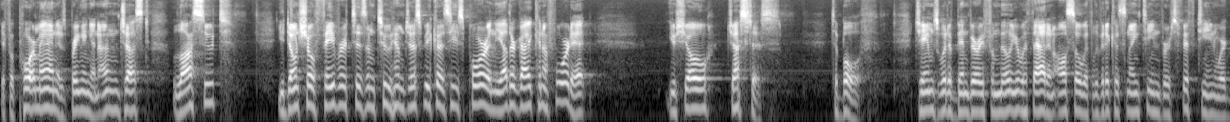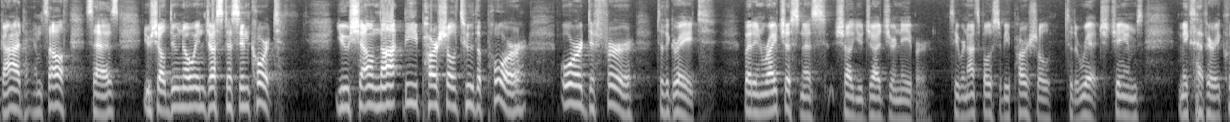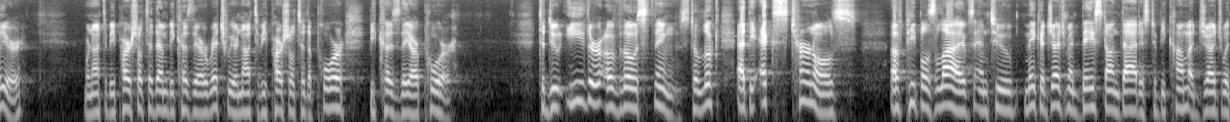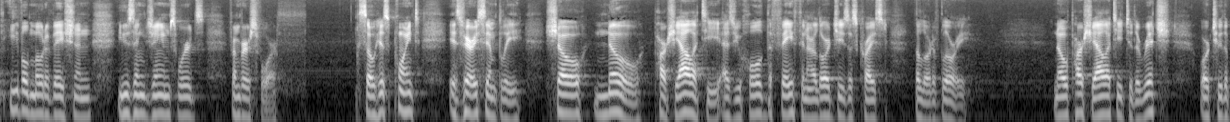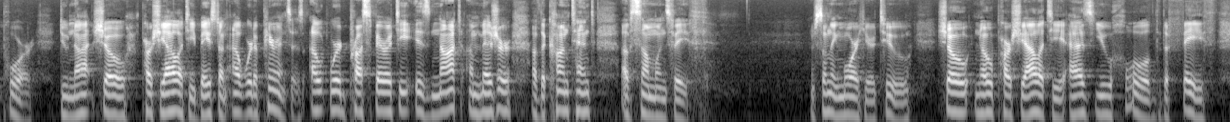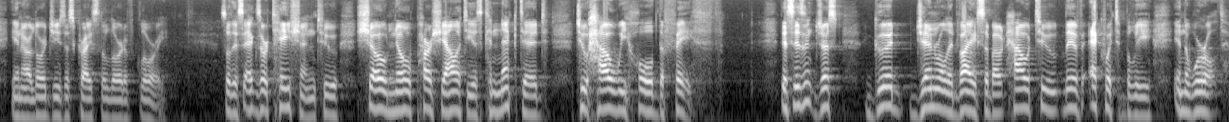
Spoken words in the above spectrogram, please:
If a poor man is bringing an unjust lawsuit, you don't show favoritism to him just because he's poor and the other guy can afford it. You show justice to both. James would have been very familiar with that and also with Leviticus 19, verse 15, where God himself says, You shall do no injustice in court. You shall not be partial to the poor or defer to the great, but in righteousness shall you judge your neighbor. See, we're not supposed to be partial to the rich. James makes that very clear. We're not to be partial to them because they are rich. We are not to be partial to the poor because they are poor. To do either of those things, to look at the externals of people's lives and to make a judgment based on that, is to become a judge with evil motivation, using James' words from verse 4. So his point is very simply show no partiality as you hold the faith in our Lord Jesus Christ, the Lord of glory. No partiality to the rich or to the poor. do not show partiality based on outward appearances. Outward prosperity is not a measure of the content of someone's faith. There's something more here, too. Show no partiality as you hold the faith in our Lord Jesus Christ, the Lord of glory. So, this exhortation to show no partiality is connected to how we hold the faith. This isn't just good general advice about how to live equitably in the world.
